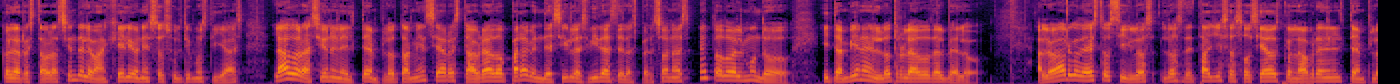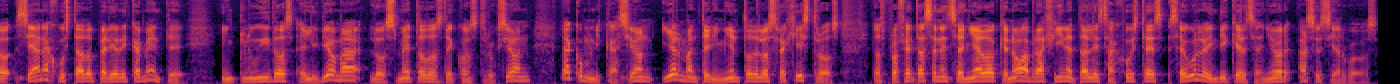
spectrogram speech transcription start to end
Con la restauración del Evangelio en estos últimos días, la adoración en el templo también se ha restaurado para bendecir las vidas de las personas en todo el mundo, y también en el otro lado del velo. A lo largo de estos siglos, los detalles asociados con la obra en el templo se han ajustado periódicamente, incluidos el idioma, los métodos de construcción, la comunicación y el mantenimiento de los registros. Los profetas han enseñado que no habrá fin a tales ajustes según lo indique el Señor a sus siervos.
